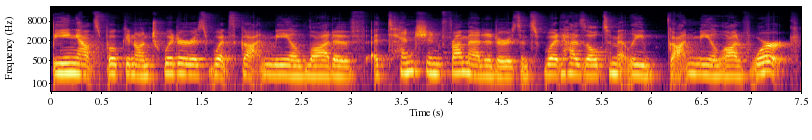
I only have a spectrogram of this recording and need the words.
being outspoken on Twitter is what's gotten me a lot of attention from editors. It's what has ultimately gotten me a lot of work.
